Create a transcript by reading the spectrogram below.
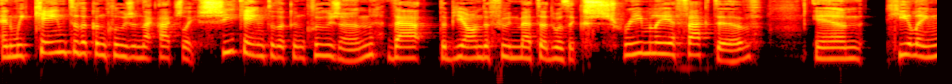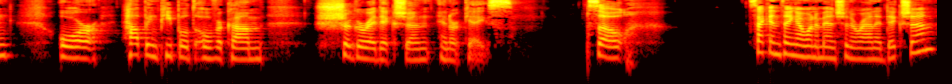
And we came to the conclusion that actually she came to the conclusion that the Beyond the Food method was extremely effective in healing or helping people to overcome sugar addiction in her case. So, second thing I want to mention around addiction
